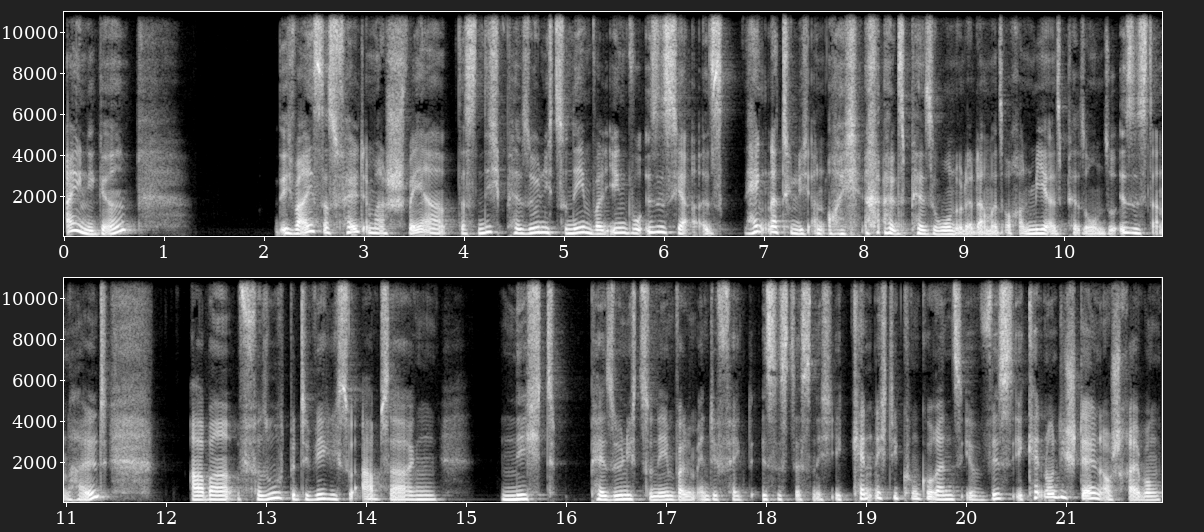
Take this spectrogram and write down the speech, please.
einige. Ich weiß, das fällt immer schwer, das nicht persönlich zu nehmen, weil irgendwo ist es ja, es hängt natürlich an euch als Person oder damals auch an mir als Person. So ist es dann halt. Aber versucht bitte wirklich so Absagen nicht persönlich zu nehmen, weil im Endeffekt ist es das nicht. Ihr kennt nicht die Konkurrenz, ihr wisst, ihr kennt nur die Stellenausschreibung.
